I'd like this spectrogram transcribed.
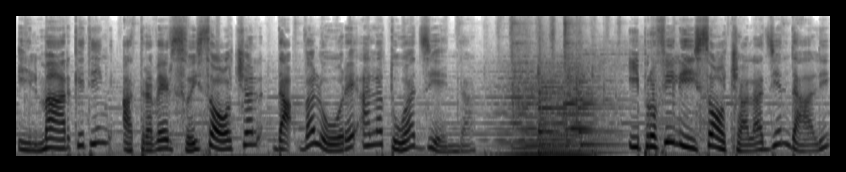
Il marketing attraverso i social dà valore alla tua azienda. I profili social aziendali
